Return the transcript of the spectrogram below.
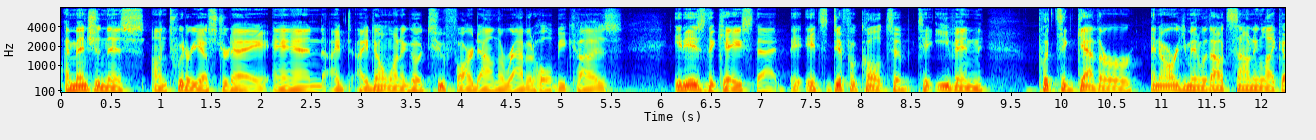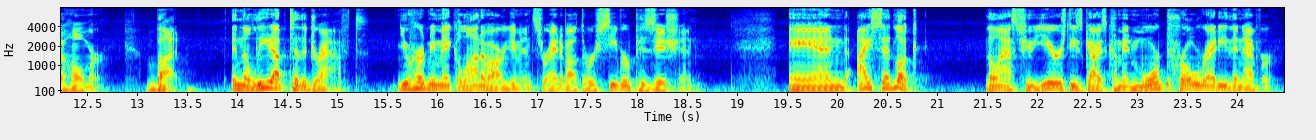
I mentioned this on Twitter yesterday, and I, I don't want to go too far down the rabbit hole because it is the case that it's difficult to, to even put together an argument without sounding like a homer. But in the lead up to the draft, you heard me make a lot of arguments, right, about the receiver position. And I said, look, the last few years, these guys come in more pro ready than ever.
